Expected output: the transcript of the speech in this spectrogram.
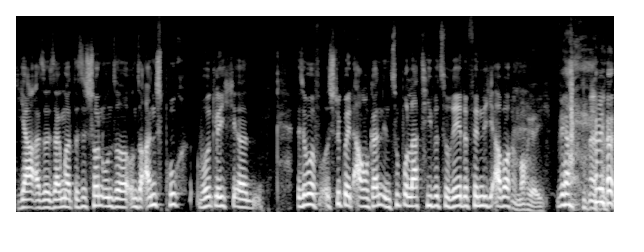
Ja, also sagen wir, das ist schon unser, unser Anspruch, wirklich. Äh, ist immer ein Stück weit arrogant, in Superlative zu reden, finde ich, aber. Das mache ja ich. Wir, wir,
